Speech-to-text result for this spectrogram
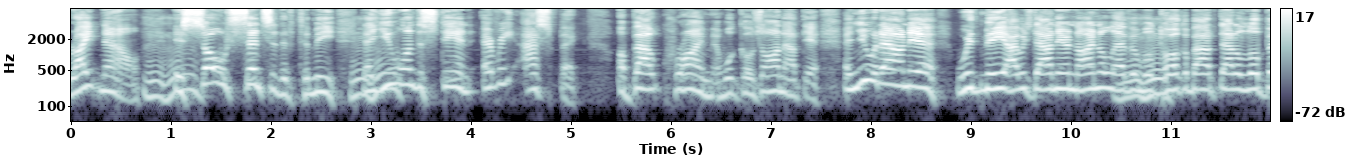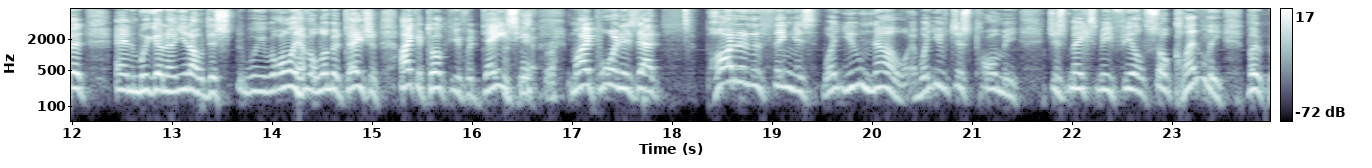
right now Mm-hmm. is so sensitive to me that you understand every aspect about crime and what goes on out there. And you were down there with me. I was down there 9 11. Mm-hmm. We'll talk about that a little bit. And we're going to, you know, this we only have a limitation. I could talk to you for days here. My point is that Part of the thing is what you know and what you've just told me just makes me feel so cleanly. But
